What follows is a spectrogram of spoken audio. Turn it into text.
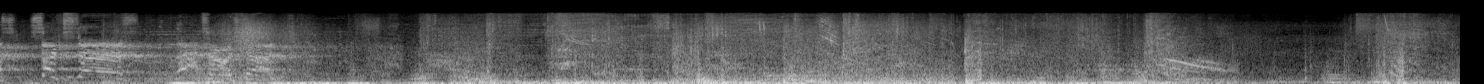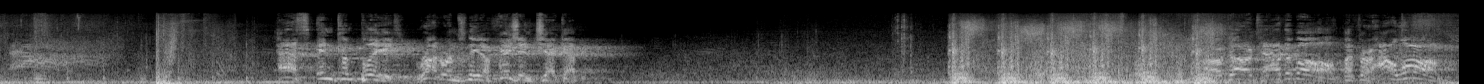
Success! That's how it's done! Pass incomplete! Rotworms need a vision checkup! Our dogs have the ball, but for how long?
